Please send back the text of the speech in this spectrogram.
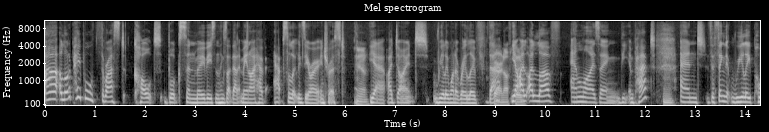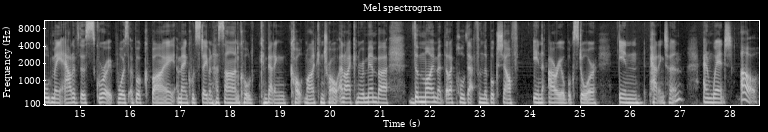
Uh, a lot of people thrust cult books and movies and things like that at me, and I have absolutely zero interest. Yeah. Yeah, I don't really want to relive that. Fair enough, Yeah, too. I, I love analyzing the impact. Hmm. And the thing that really pulled me out of this group was a book by a man called Steven Hassan called Combating Cult Mind Control. And I can remember the moment that I pulled that from the bookshelf in Ariel Bookstore in Paddington and went, oh,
